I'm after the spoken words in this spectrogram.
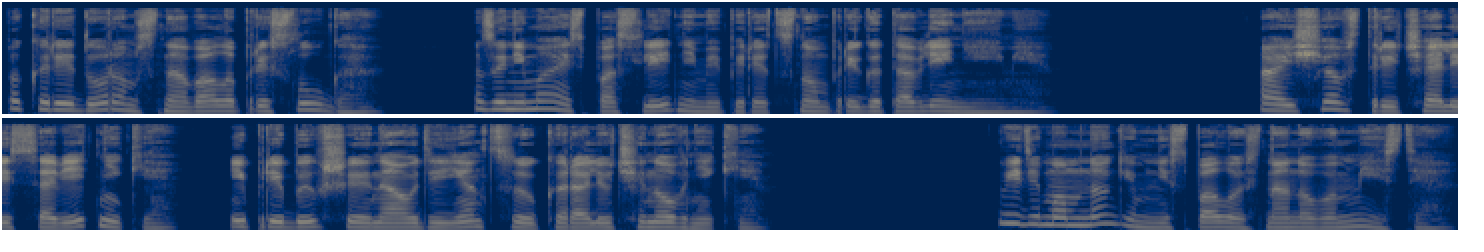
По коридорам сновала прислуга, занимаясь последними перед сном приготовлениями. А еще встречались советники и прибывшие на аудиенцию королю чиновники. Видимо, многим не спалось на новом месте,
